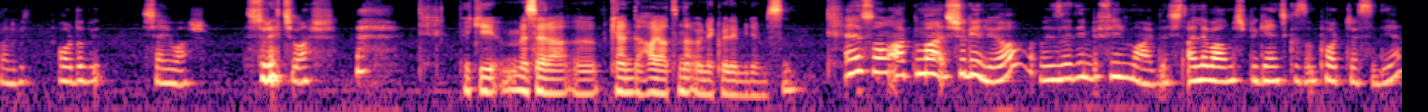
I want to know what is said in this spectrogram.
Böyle bir orada bir şey var. Süreç var. Peki mesela e, kendi hayatına örnek verebilir misin? En son aklıma şu geliyor. İzlediğim bir film vardı. İşte alev almış bir genç kızın portresi diye.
